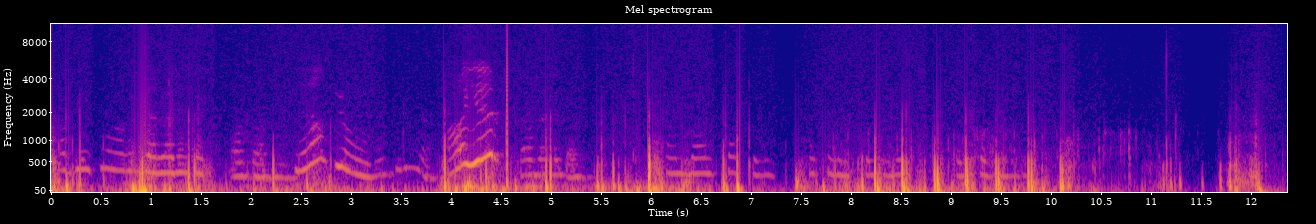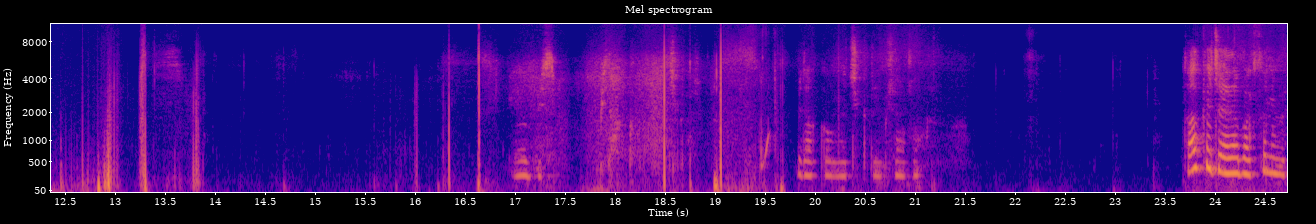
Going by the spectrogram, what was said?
Bak geçsin abi yerlerden kaz. Ne yapıyorsun? Hayır. Tamam ben de kal. Ben ben kaç dedim. Kaç dedim. Kaç dedim. Ya biz bir dakika çıkar. Bir Saat kaç ayda baksana bir.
